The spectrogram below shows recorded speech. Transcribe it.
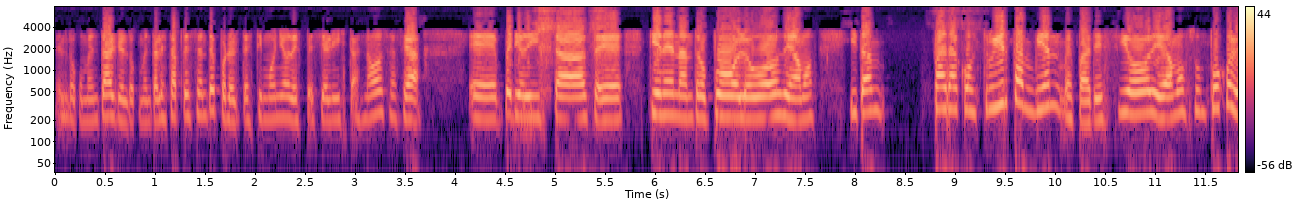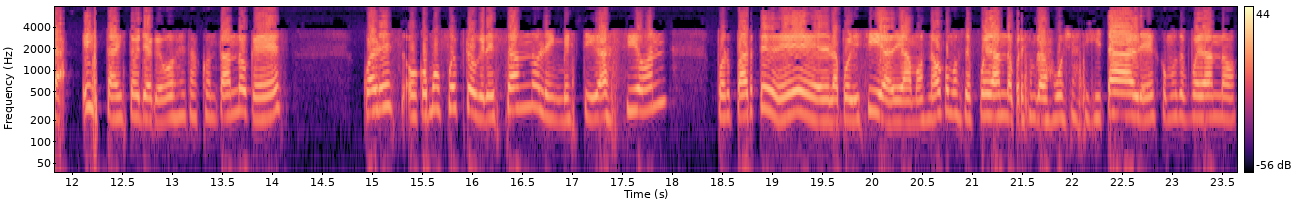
el documental y el documental está presente por el testimonio de especialistas, ¿no? O sea, sea eh, periodistas, eh, tienen antropólogos, digamos, y para construir también me pareció, digamos, un poco la esta historia que vos estás contando, que es cuál es o cómo fue progresando la investigación por parte de, la policía, digamos, ¿no? Cómo se fue dando, por ejemplo, las huellas digitales, cómo se fue dando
